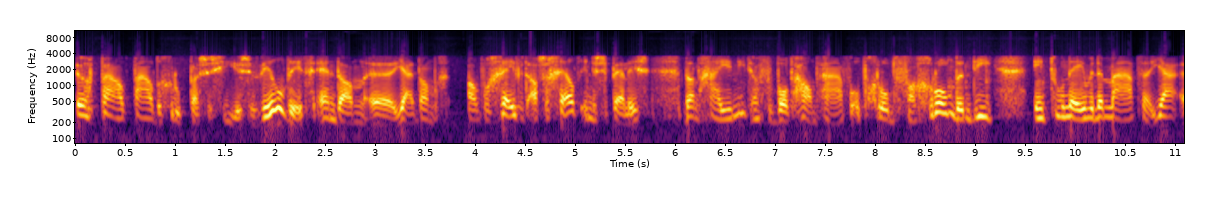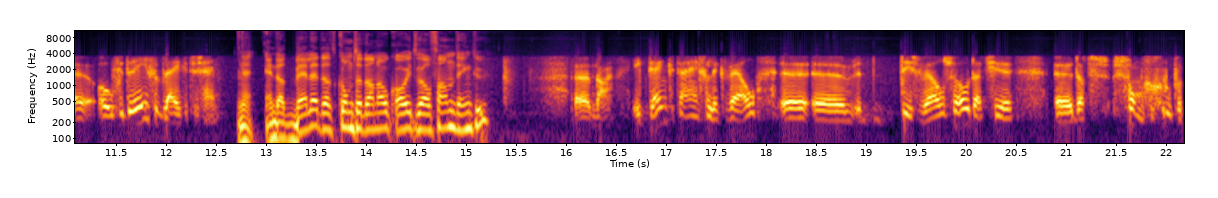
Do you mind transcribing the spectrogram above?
Een bepaalde groep passagiers wil dit. En dan, ja, dan op een gegeven moment, als er geld in de spel is... dan ga je niet een verbod handhaven op grond van gronden... die in toenemende mate ja, uh, overdreven blijken te zijn. Nee. En dat bellen, dat komt er dan ook ooit wel van, denkt u? Uh, nou, ik denk het eigenlijk wel. Uh, het is wel zo dat, je, uh, dat sommige groepen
